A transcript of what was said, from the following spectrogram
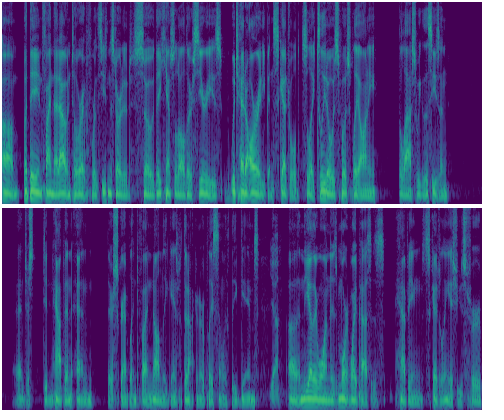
Um, but they didn't find that out until right before the season started. So they canceled all their series, which had already been scheduled. So like Toledo was supposed to play Ani the last week of the season and just didn't happen. And they're scrambling to find non league games, but they're not going to replace them with league games. Yeah. Uh, and the other one is Morton White Passes having scheduling issues for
